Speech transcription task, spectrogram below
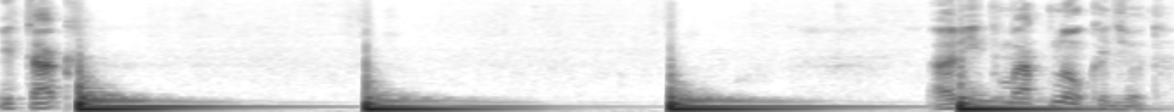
Итак, ритм от ног идет.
